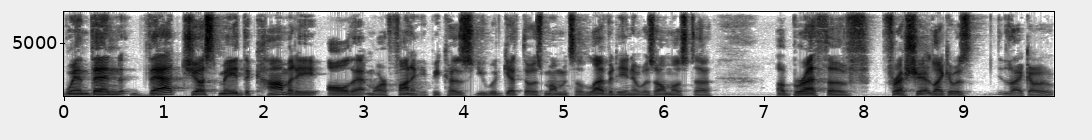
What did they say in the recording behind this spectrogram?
when then that just made the comedy all that more funny because you would get those moments of levity and it was almost a a breath of fresh air, like it was like a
